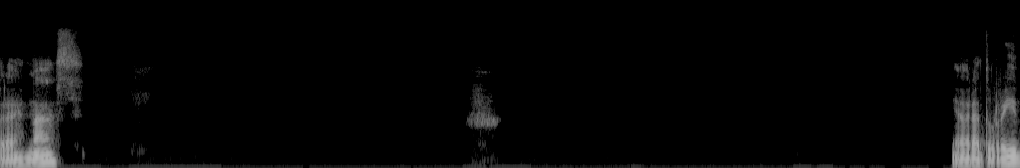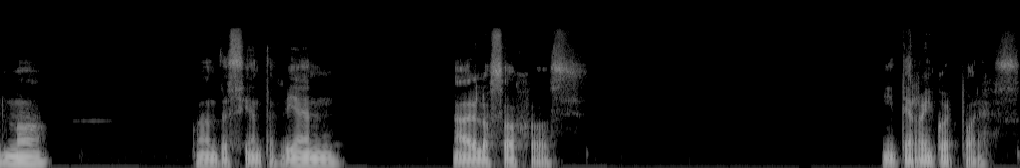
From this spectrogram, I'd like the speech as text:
Otra vez más. Y ahora tu ritmo. Cuando te sientas bien, abre los ojos y te reincorporas.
